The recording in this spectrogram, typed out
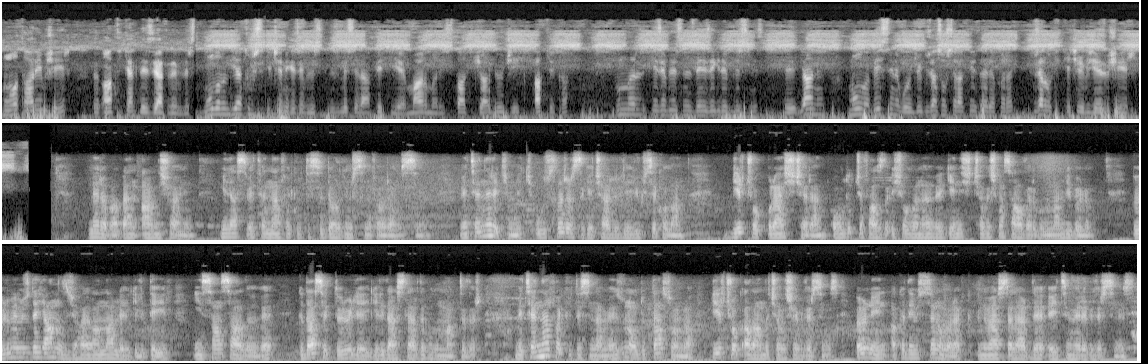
Muğla tarihi bir şehir. Ee, Antik kentleri ziyaret edebilirsiniz. Muğla'nın diğer turistik ilçelerini gezebilirsiniz. Mesela Fethiye, Marmaris, Datça, Göcek, Akyaka. Bunları gezebilirsiniz, denize gidebilirsiniz. Ee, yani Muğla 5 sene boyunca güzel sosyal aktiviteler yaparak güzel vakit geçirebileceğiniz bir şehir. Merhaba, ben Avni Şahin. Milas Veteriner Fakültesi 4. sınıf öğrencisiyim. Veteriner hekimlik, uluslararası geçerliliği yüksek olan, birçok branş içeren, oldukça fazla iş olanağı ve geniş çalışma sahaları bulunan bir bölüm. Bölümümüzde yalnızca hayvanlarla ilgili değil, insan sağlığı ve gıda sektörüyle ilgili derslerde bulunmaktadır. Veteriner Fakültesinden mezun olduktan sonra birçok alanda çalışabilirsiniz. Örneğin akademisyen olarak üniversitelerde eğitim verebilirsiniz.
